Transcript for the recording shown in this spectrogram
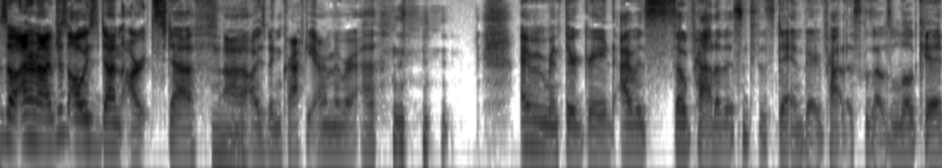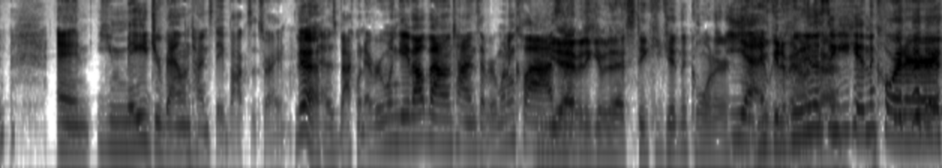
so i don't know i've just always done art stuff Mhm. uh, always been crafty i remember uh, I remember in third grade, I was so proud of this, and to this day, I'm very proud of this because I was a little kid. And you made your Valentine's Day boxes, right? Yeah. It was back when everyone gave out Valentines, everyone in class. you like, having to give it to that stinky kid in the corner. yeah, you get a the stinky kid in the corner.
